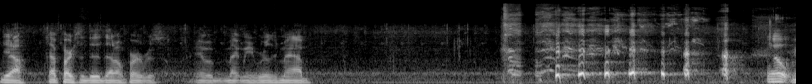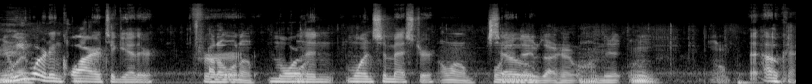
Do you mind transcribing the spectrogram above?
Yeah, that person did that on purpose. It would make me really mad. No, Anyway. we weren't in choir together for I don't wanna- more than one semester. I want to point So- the names out here. Oh, Nick, mm, Uh, Okay.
